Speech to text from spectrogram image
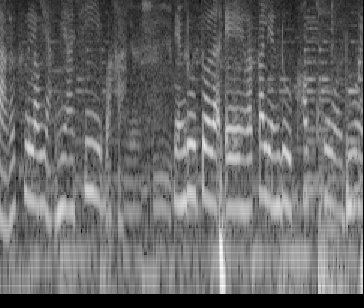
ลัก ๆ ก็คือเราอยากมีอาชีพอะค่ะมีอาชีพเลี้ยงดูตัวเราเองแล้วก็เลี้ยงดูครอบครัวด้วย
